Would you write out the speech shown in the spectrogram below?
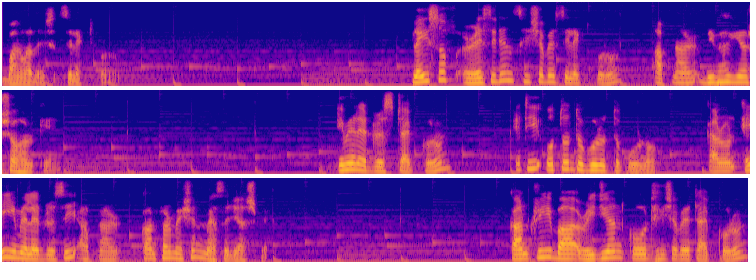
বাংলাদেশ সিলেক্ট করুন। প্লেস অফ রেসিডেন্স হিসেবে সিলেক্ট করুন আপনার বিভাগীয় শহরকে। ইমেল অ্যাড্রেস টাইপ করুন। এটি অত্যন্ত গুরুত্বপূর্ণ, কারণ এই ইমেল অ্যাড্রেসেই আপনার কনফার্মেশন মেসেজ আসবে। কান্ট্রি বা রিজিয়ন কোড হিসেবে টাইপ করুন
